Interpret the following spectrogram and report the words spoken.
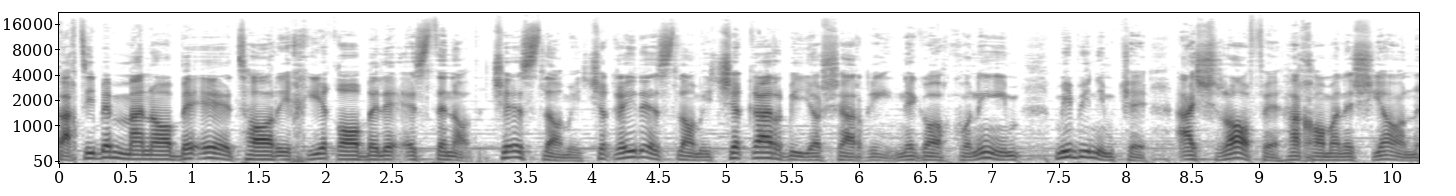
وقتی به منابع تاریخی قابل استناد چه اسلامی چه غیر اسلامی چه غربی یا شرقی نگاه کنیم می‌بینیم که اشراف هخامنشیان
